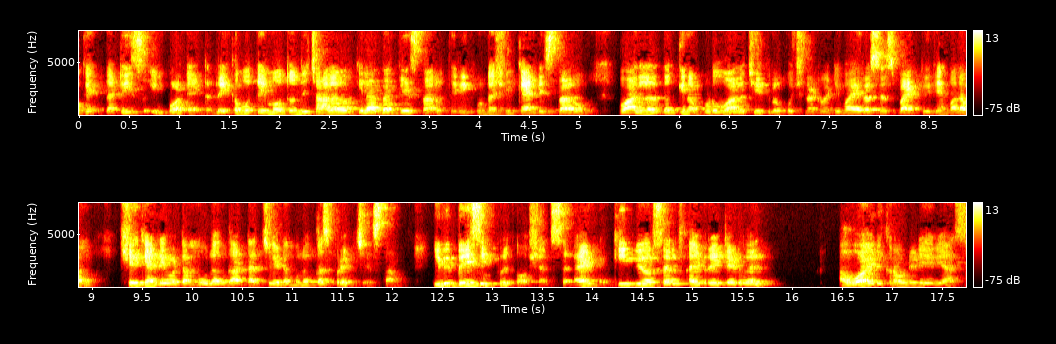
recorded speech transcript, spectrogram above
ఓకే దట్ ఈస్ ఇంపార్టెంట్ లేకపోతే ఏమవుతుంది? చాలా వరకు ఇలా దగ్గేస్తారు తెలియకుండా షేక్ హ్యాండ్ ఇస్తారు. వాళ్ళ దగ్గినప్పుడు వాళ్ళ చేతిలోకి వచ్చినటువంటి వైరసెస్ బ్యాక్టీరియా మనం షేక్ హ్యాండ్ ఇవ్వటం మూలంగా టచ్ చేయడం మూలంగా స్ప్రెడ్ చేస్తాం ఇవి basic precautions and keep yourself hydrated well avoid crowded areas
